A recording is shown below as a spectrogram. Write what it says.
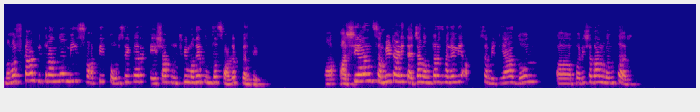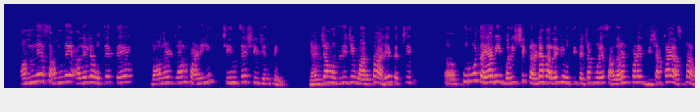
नमस्कार मित्रांनो मी स्वाती तोरसेकर एशा पृथ्वीमध्ये तुमचं स्वागत करते. आशियान समिट आणि त्याच्यानंतर झालेली समिट या दोन परिषदांनंतर आमने सामने आलेले होते ते डोनाल्ड ट्रम्प आणि चीनचे शी जिनपिंग. यांच्यामधली जी वार्ता आहे त्याची पूर्व तयारी बरीचशी करण्यात आलेली होती. त्याच्यामुळे साधारणपणे दिशा काय असणार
